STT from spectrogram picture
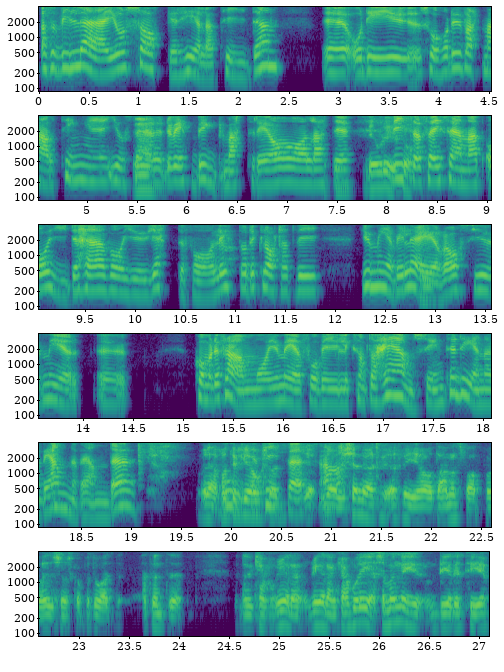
Alltså vi lär ju oss saker hela tiden. Eh, och det är ju, så har det ju varit med allting just det här, mm. du vet byggmaterial, att det, mm. det visar så. sig sen att oj det här var ju jättefarligt och det är klart att vi, ju mer vi lär mm. oss ju mer eh, kommer det fram och ju mer får vi liksom ta hänsyn till det när vi använder och därför tycker jag också att, jag, ja. jag känner att vi, att vi har ett ansvar på hushållskapet då att, att inte, det kanske redan, redan kanske det är som en ny DDT eh,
